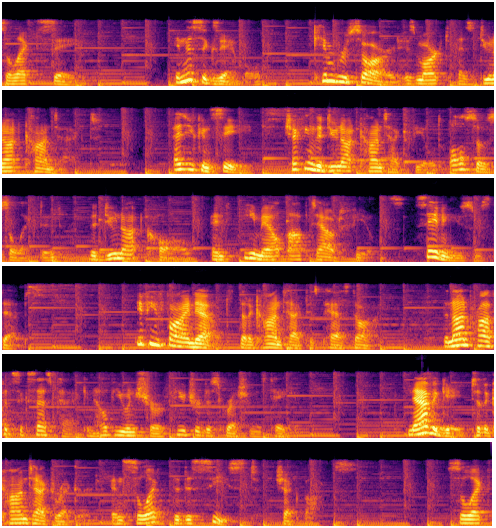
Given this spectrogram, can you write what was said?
Select Save. In this example, Kim Broussard is marked as Do Not Contact. As you can see, checking the Do Not Contact field also selected the Do Not Call and Email Opt-out fields, saving you some steps. If you find out that a contact has passed on, the Nonprofit Success Pack can help you ensure future discretion is taken. Navigate to the contact record and select the Deceased checkbox. Select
